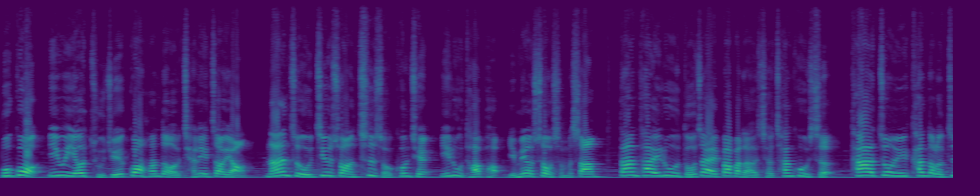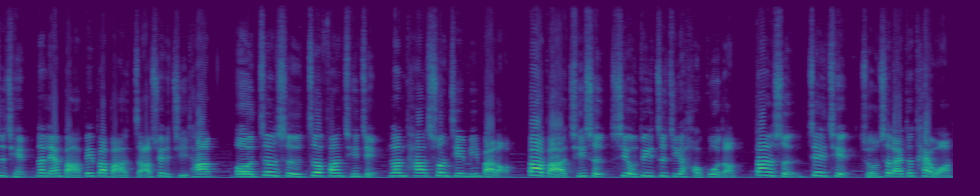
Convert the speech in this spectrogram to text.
不过，因为有主角光环的强烈照耀，男主就算赤手空。拳一路逃跑，也没有受什么伤。当他一路躲在爸爸的小仓库时，他终于看到了之前那两把被爸爸砸碎的吉他。而正是这番情景，让他瞬间明白了，爸爸其实是有对自己好过的。但是这一切总是来的太晚。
